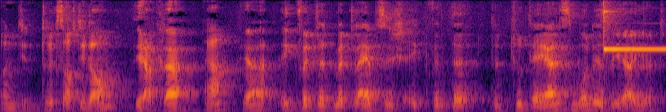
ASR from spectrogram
Und drückst auch die Daumen? Ja, klar. Ja? Ja, ich finde das mit Leipzig, ich finde, das, das tut der ganzen Bundesliga gut.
